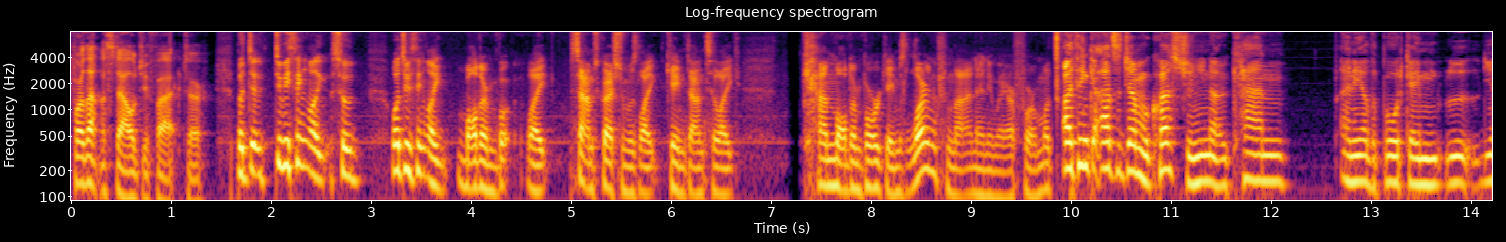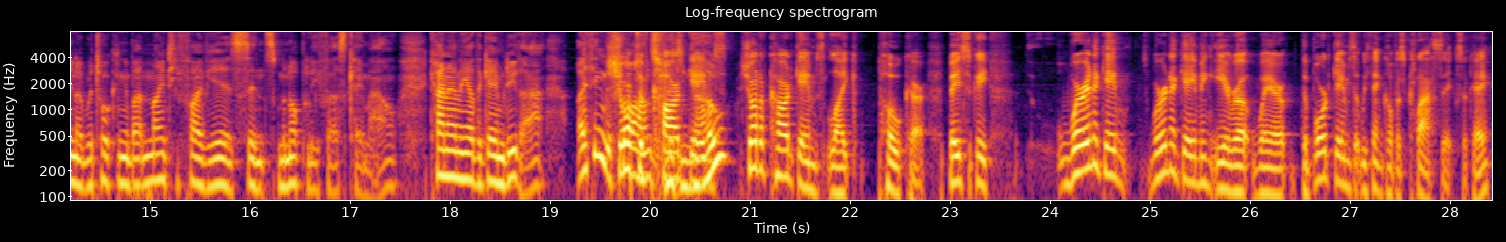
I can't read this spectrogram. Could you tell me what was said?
for that nostalgia factor. But do, do we think like so? What do you think like modern bo- like Sam's question was like came down to like can modern board games learn from that in any way or form? What, I think, as a general question, you know, can any other board game, you know, we're talking about 95 years since Monopoly first came out, can any other game do that? I think the short short of card is games no. short of card games like poker basically we're in a game we're in a gaming era where the board games that we think of as classics okay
